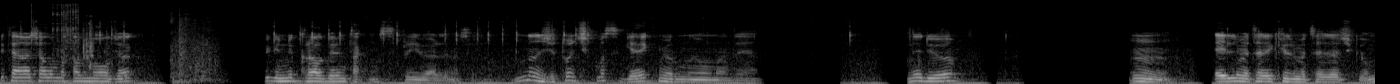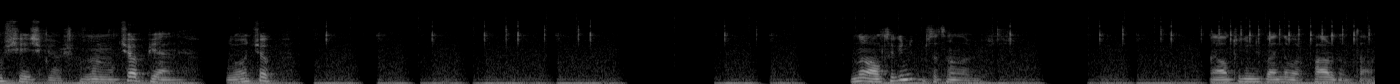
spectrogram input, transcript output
Bir tane açalım bakalım ne olacak. Bir günlük kral benim takma spreyi verdi mesela. Bundan jeton çıkması gerekmiyor mu normalde yani? Ne diyor? Hmm. 50 metre 200 metreler çıkıyormuş şey çıkıyormuş. Hmm, çöp yani. O zaman çöp. Bunlar 6 günlük mü satın alabiliyoruz? 6 günlük bende var. Pardon tamam.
